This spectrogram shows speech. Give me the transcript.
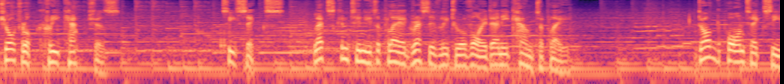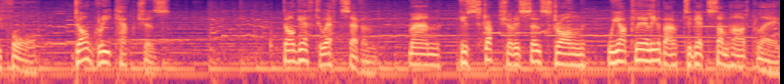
Short rook recaptures. c6. Let's continue to play aggressively to avoid any counterplay. Dog pawn takes e4. Dog recaptures. Dog f to f7. Man, his structure is so strong, we are clearly about to get some hard play.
